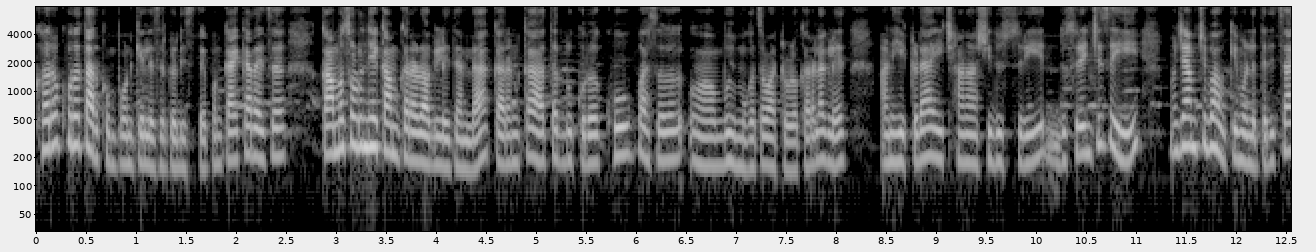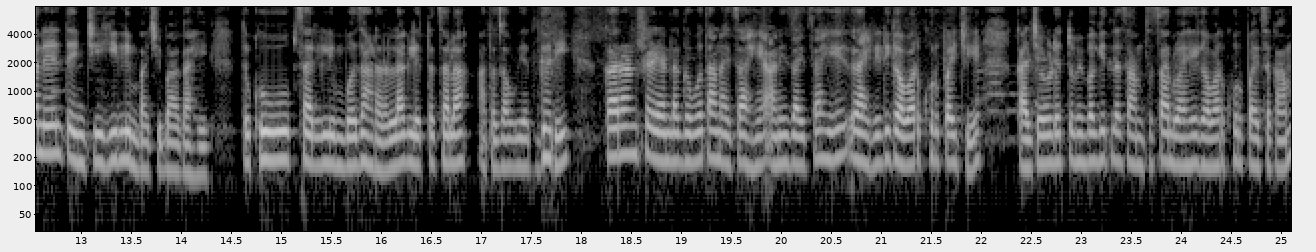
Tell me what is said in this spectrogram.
खरं खुरं तारकंपवन केल्यासारखं दिसते पण काय करायचं? कामं सोडून हे काम करावं लागले त्यांना. कारण का? तर डुकरं खूप असं भुईमुगाचं वाटोळं करायला लागलेत. आणि इकडं आहे छान अशी दुसरी दुसऱ्यांचीचही म्हणजे आमची भावकी म्हणलं तरी चालेल त्यांची ही लिंबाची बाग आहे. तर खूप सारी लिंब झाडाला लागलेत. तर चला आता जाऊयात घरी. कारण शेळ्यांना गवत आणायचं आहे आणि जायचं आहे राहिलेली गवार खुरपायची. कालच्या वेळेत तुम्ही बघितलंच आमचं चालू आहे गवार खुरपायचं काम.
